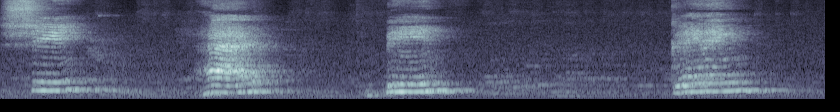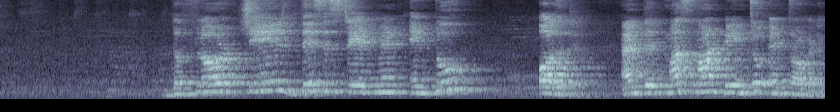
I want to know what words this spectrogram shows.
she had been cleaning the floor change this statement into positive and it must not be into interrogative.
